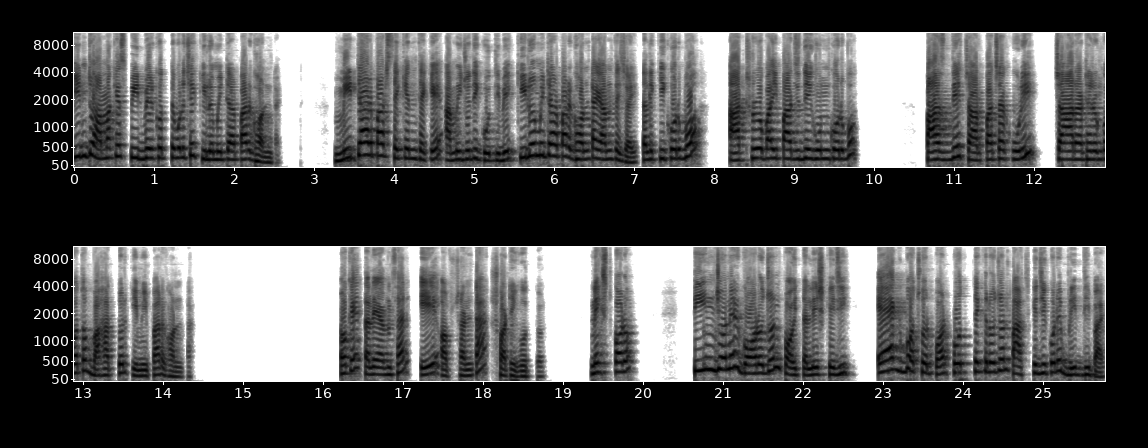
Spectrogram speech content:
কিন্তু আমাকে স্পিড বের করতে বলেছে কিলোমিটার পার ঘন্টায়। মিটার পার সেকেন্ড থেকে আমি যদি গতিবেগ কিলোমিটার পার ঘন্টায় আনতে চাই তাহলে কি করব? আঠেরো বাই পাঁচ দিয়ে গুণ করব। পাঁচ দিয়ে চার পাঁচা কুড়ি, চার আঠেরো কত? বাহাত্তর কিমি পার ঘণ্টা। ওকে তাহলে অ্যান্সার এ অপশনটা সঠিক উত্তর। নেক্সট করো। তিনজনের গড় ওজন পঁয়তাল্লিশ কেজি। এক বছর পর প্রত্যেকের ওজন পাঁচ কেজি করে বৃদ্ধি পায়।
